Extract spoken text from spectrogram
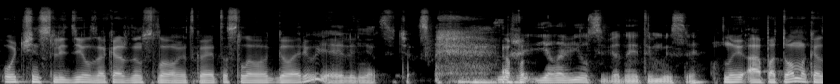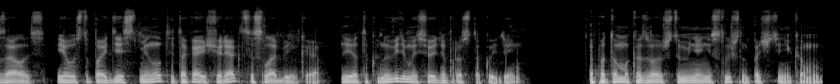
очень следил за каждым словом. Я такой, это слово говорю я или нет сейчас? А Слушай, Я ловил себя на этой мысли. Ну, и, а потом оказалось, я выступаю 10 минут, и такая еще реакция слабенькая. И я такой, ну, видимо, сегодня просто такой день. А потом оказалось, что меня не слышно почти никому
